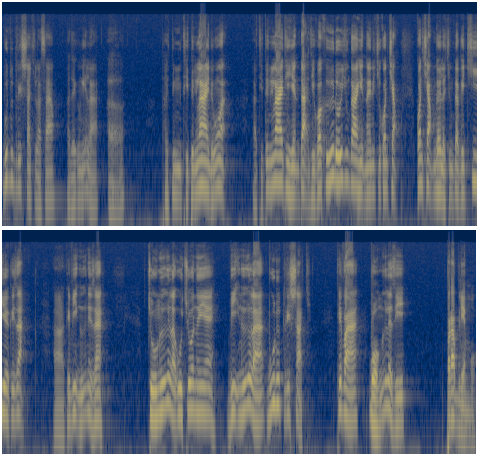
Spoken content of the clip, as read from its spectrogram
Будут решать là sao? ở đây có nghĩa là ở thời tương thì tương lai đúng không ạ à, thì tương lai thì hiện tại thì quá khứ đối với chúng ta hiện nay nó chưa quan trọng quan trọng đây là chúng ta cái chia cái dạng à, cái vị ngữ này ra chủ ngữ là ученые vị ngữ là будут решать thế và bổ ngữ là gì проблему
